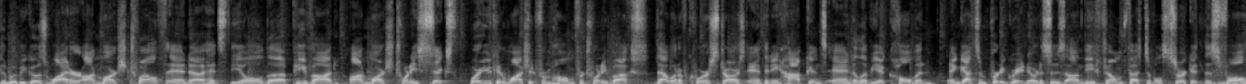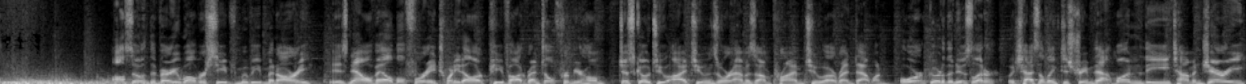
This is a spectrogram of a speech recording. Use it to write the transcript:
The movie goes wider on March 12th and uh, hits the old uh, PVOD on March 26th, where you can watch it from home for 20 bucks. That one, of course, stars Anthony Hopkins and Olivia Colman, and got some pretty great notices on the film festival circuit this fall. Also, the very well received movie Minari is now available for a $20 PVOD rental from your home. Just go to iTunes or Amazon Prime to uh, rent that one. Or go to the newsletter, which has a link to stream that one, the Tom and Jerry,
